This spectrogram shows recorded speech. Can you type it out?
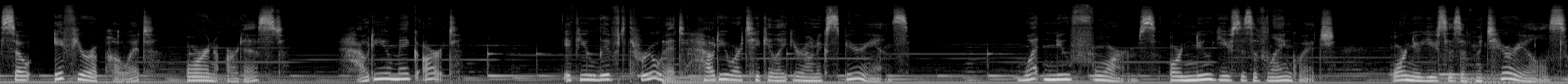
So, if you're a poet or an artist, how do you make art? If you lived through it, how do you articulate your own experience? What new forms or new uses of language or new uses of materials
